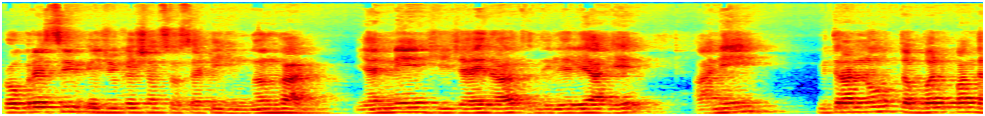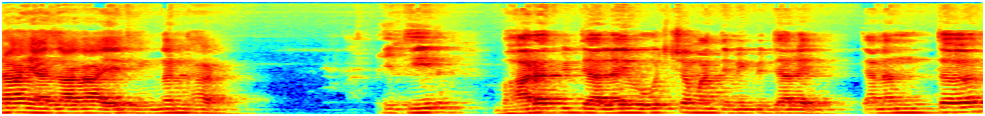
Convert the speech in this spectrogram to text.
प्रोग्रेसिव्ह एज्युकेशन सोसायटी हिंगणघाट यांनी ही जाहिरात दिलेली आहे. आणि मित्रांनो तब्बल पंधरा या जागा आहेत हिंगणघाट. येथील भारत विद्यालय व उच्च माध्यमिक विद्यालय त्यानंतर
